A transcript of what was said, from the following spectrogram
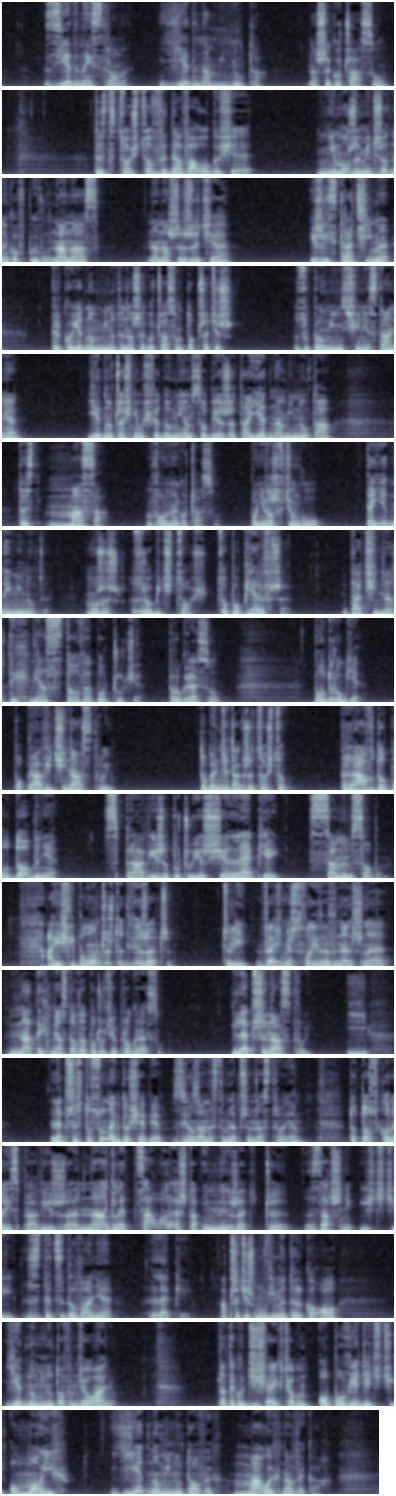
z jednej strony jedna minuta naszego czasu to jest coś, co wydawałoby się nie może mieć żadnego wpływu na nas, na nasze życie. Jeżeli stracimy tylko jedną minutę naszego czasu, to przecież zupełnie nic się nie stanie. Jednocześnie uświadomiłem sobie, że ta jedna minuta to jest masa wolnego czasu, ponieważ w ciągu tej jednej minuty możesz zrobić coś, co po pierwsze da ci natychmiastowe poczucie progresu, po drugie poprawi ci nastrój, to będzie także coś, co prawdopodobnie sprawi, że poczujesz się lepiej z samym sobą. A jeśli połączysz te dwie rzeczy, czyli weźmiesz swoje wewnętrzne, natychmiastowe poczucie progresu, lepszy nastrój i lepszy stosunek do siebie związany z tym lepszym nastrojem, to to z kolei sprawi, że nagle cała reszta innych rzeczy zacznie iść ci zdecydowanie lepiej. A przecież mówimy tylko o jednominutowym działaniu. Dlatego dzisiaj chciałbym opowiedzieć Ci o moich jednominutowych, małych nawykach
